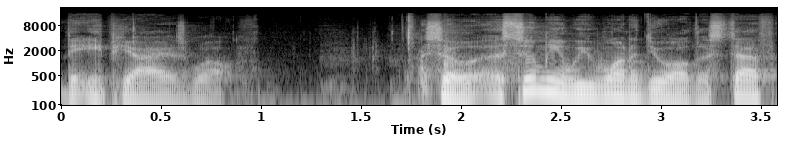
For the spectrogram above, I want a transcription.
the API as well. So assuming we want to do all this stuff,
